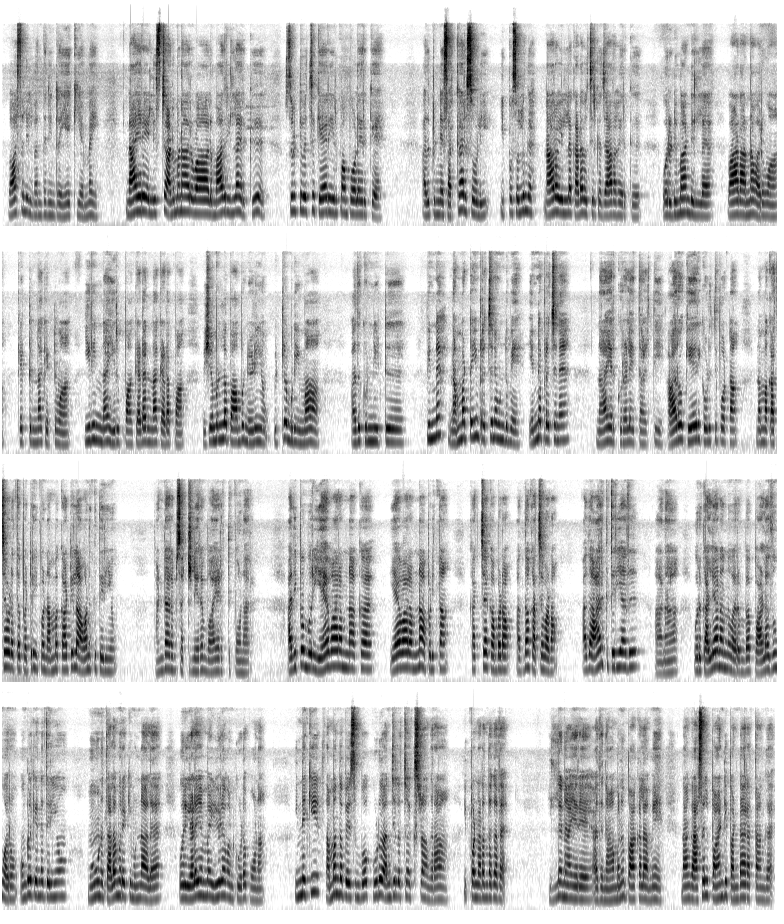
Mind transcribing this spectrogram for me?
வாசலில் வந்து நின்ற ஏக்கியம்மை நாயரே லிஸ்ட்டு அனுமனாறு வாள் மாதிரிலாம் இருக்குது சுருட்டி வச்சு கேரி இருப்பான் போல இருக்கே. அது பின்னே சர்க்கார் சோழி இப்போ சொல்லுங்கள் நாரோ இல்லை கடை வச்சுருக்க ஜாதகம் இருக்குது ஒரு டிமாண்ட் இல்லை. வாடான்னா வருவான். கெட்டுன்னா கெட்டுவான். இரின்னா இருப்பான். கெடன்னா கிடப்பான். விஷமுள்ள பாம்பு நெளியும். விட்டுற முடியுமா? அது குன்னிட்டு பின்ன நம்மட்டையும் பிரச்சனை உண்டுமே. என்ன பிரச்சனை? நாயர் குரலை தாழ்த்தி ஆரோ கேரி கொளுத்தி போட்டான். நம்ம கச்சவடத்தை பற்றி இப்போ நம்ம காட்டில் அவனுக்கு தெரியும். பண்டாரம் சற்று நேரம் வாயெடுத்து போனார். அதிப்பம் ஒரு ஏவாரம்னாக்கா ஏவாரம்னா அப்படித்தான். கச்ச கபடம் அதுதான் கச்சவடம். அது யாருக்கு தெரியாது. ஆனால் ஒரு கல்யாணம்னு வரும்ப பலதும் வரும். உங்களுக்கு என்ன தெரியும்? மூணு தலைமுறைக்கு முன்னால் ஒரு இளையம்மை ஈழவன் கூட போனான். இன்றைக்கி சம்மந்தம் பேசும்போது கூட அஞ்சு லட்சம் எக்ஸ்ட்ராங்கிறான் இப்போ நடந்த கதை. இல்லை நாயரே அது நாமளும் பார்க்கலாமே. நாங்கள் அசல் பாண்டி பண்டாரத்தாங்க.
